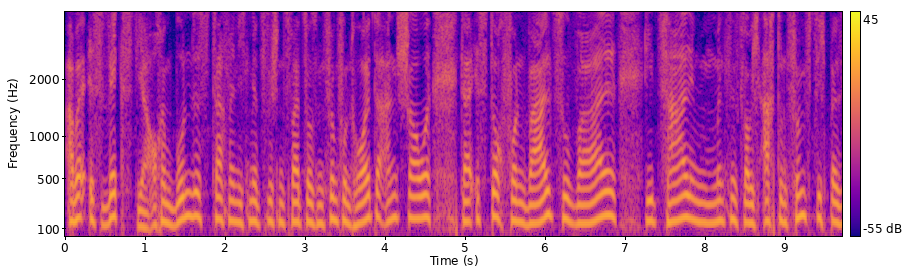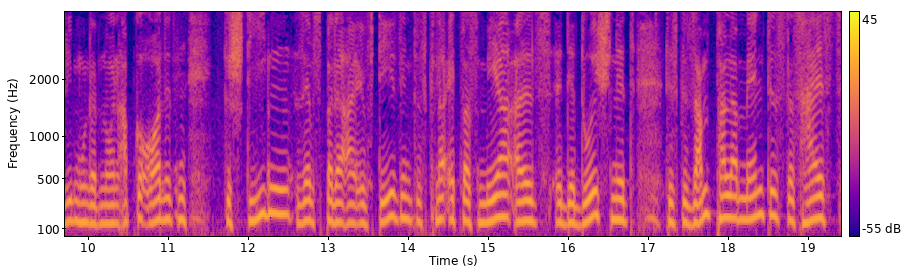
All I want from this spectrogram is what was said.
Aber es wächst ja auch im Bundestag, wenn ich mir zwischen 2005 und heute anschaue, da ist doch von Wahl zu Wahl die Zahl, im Moment sind es glaube ich 58 bei 709 Abgeordneten, gestiegen. Selbst bei der AfD sind es etwas mehr als äh, der Durchschnitt des Gesamtparlamentes. Das heißt,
